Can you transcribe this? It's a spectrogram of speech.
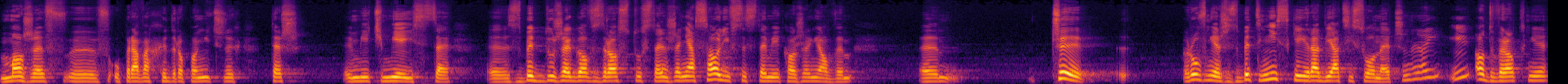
może w, w uprawach hydroponicznych też mieć miejsce, y, zbyt dużego wzrostu stężenia soli w systemie korzeniowym, ym, czy również zbyt niskiej radiacji słonecznej i odwrotnie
